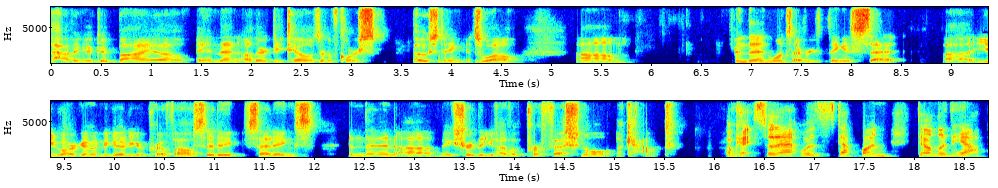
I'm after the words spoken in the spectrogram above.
having a good bio, and then other details, and of course, posting as well. Um, and then once everything is set, uh, you are going to go to your profile settings and then uh, make sure that you have a professional account. Okay, so that was step one download the app.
